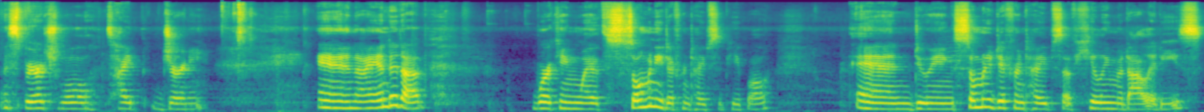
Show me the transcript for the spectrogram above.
a spiritual type journey. And I ended up working with so many different types of people and doing so many different types of healing modalities.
